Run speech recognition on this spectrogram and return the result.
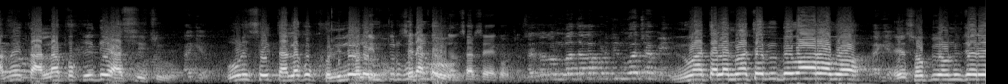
ଆମେ ତାଲା ପକେଇ ଦେଇ ଆସିଛୁ ପୁଣି ସେଇ ତାଲାକୁ ଖୋଲିଲେ ନୂଆ ତାଲା ନୂଆ ଚାବି ବ୍ୟବହାର ହବ ଏସ୍ଓପି ଅନୁସାରେ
